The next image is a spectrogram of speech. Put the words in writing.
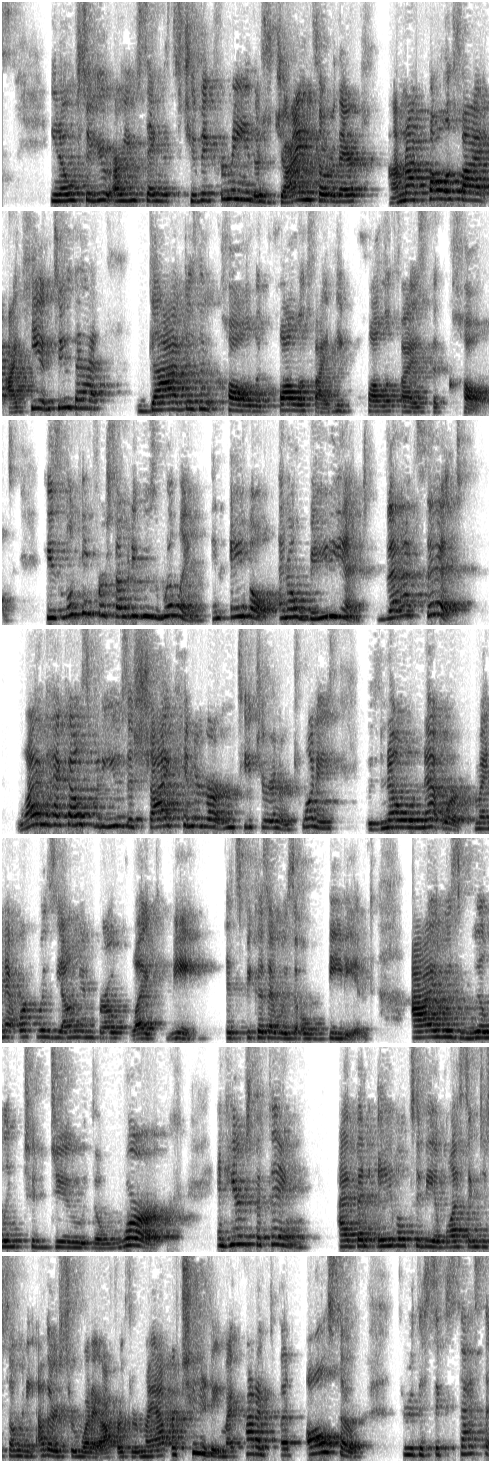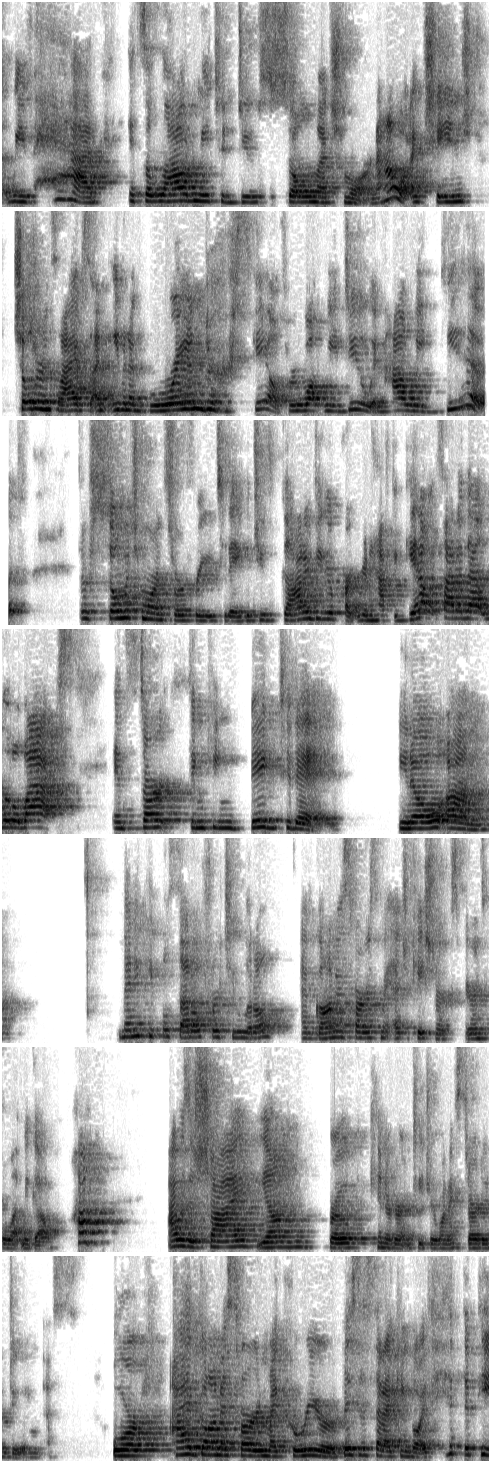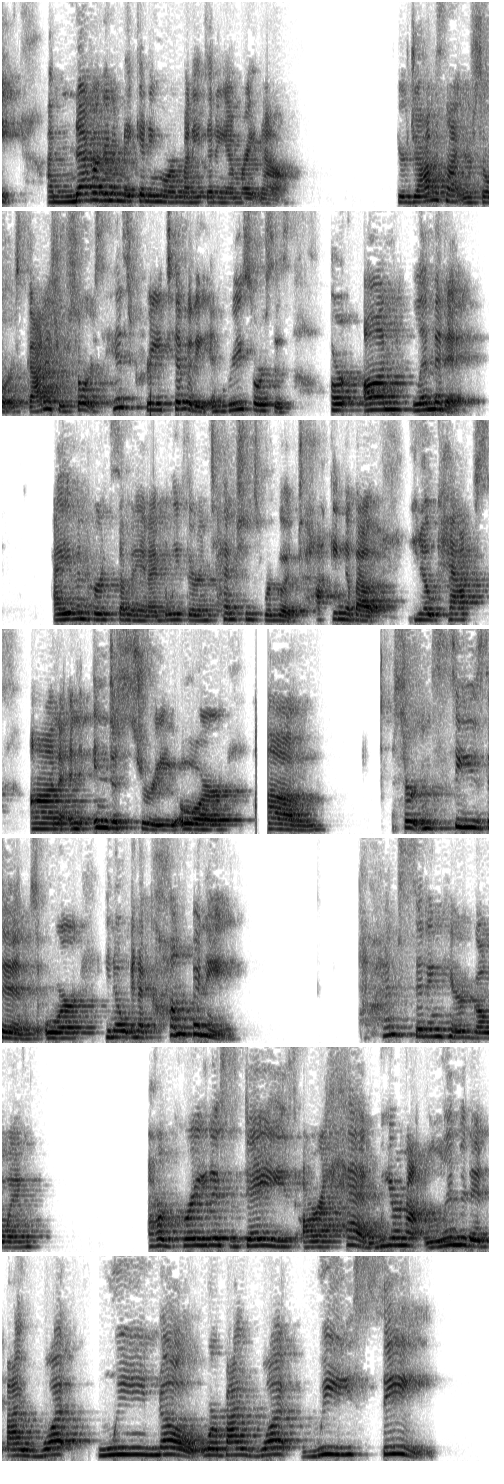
You know, so you are you saying it's too big for me? There's giants over there. I'm not qualified. I can't do that. God doesn't call the qualified, He qualifies the called. He's looking for somebody who's willing and able and obedient. That's it. Why in the heck else would he use a shy kindergarten teacher in her 20s with no network. My network was young and broke like me. It's because I was obedient. I was willing to do the work. And here's the thing I've been able to be a blessing to so many others through what I offer, through my opportunity, my product, but also through the success that we've had. It's allowed me to do so much more. Now I change children's lives on even a grander scale through what we do and how we give. There's so much more in store for you today, but you've got to do your part. You're going to have to get outside of that little box and start thinking big today. You know, um, many people settle for too little. I've gone as far as my education or experience will let me go. Huh. I was a shy, young, broke kindergarten teacher when I started doing this. Or I've gone as far in my career or business that I can go. I've hit the peak. I'm never going to make any more money than I am right now. Your job is not your source. God is your source. His creativity and resources are unlimited. I even heard somebody, and I believe their intentions were good, talking about, you know, caps on an industry or um, certain seasons or, you know, in a company. I'm sitting here going, our greatest days are ahead. We are not limited by what we know or by what we see.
